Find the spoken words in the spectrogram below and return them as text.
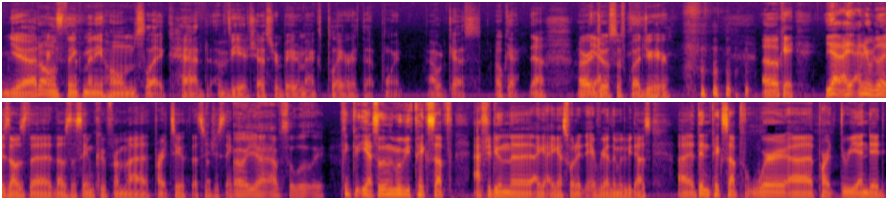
Yeah, I don't think many homes like had a VHS or Betamax player at that point. I would guess. Okay. Oh, All right, Yeah. Joseph. Glad you're here. Oh, okay. Yeah, I, I didn't realize that was the that was the same crew from uh, part two. That's interesting. Oh yeah, absolutely. I think yeah. So then the movie picks up after doing the I, I guess what it, every other movie does. Uh, it then picks up where uh, part three ended.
